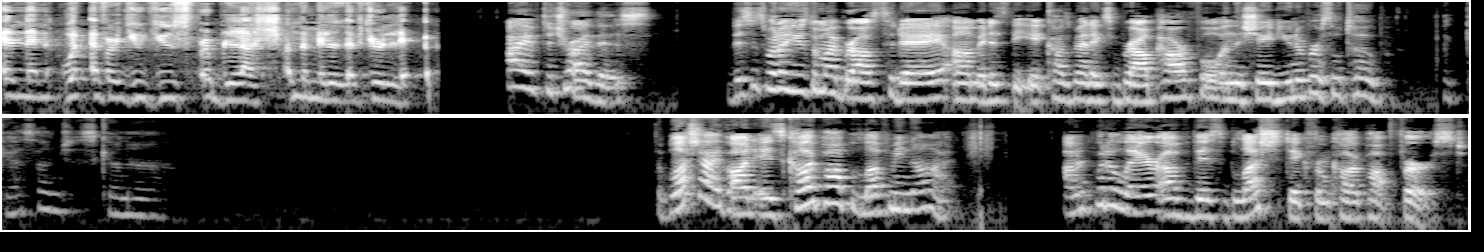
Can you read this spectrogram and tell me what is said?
And then whatever you use for blush on the middle of your lip. I have to try this. This is what I used on my brows today. Um, it is the IT Cosmetics Brow Powerful in the shade Universal Taupe. I guess I'm just gonna... The blush I have on is ColourPop Love Me Not. I'm gonna put a layer of this blush stick from ColourPop first.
